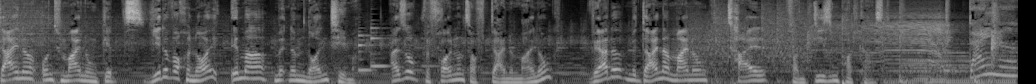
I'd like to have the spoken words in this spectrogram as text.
Deine und Meinung gibt's jede Woche neu, immer mit einem neuen Thema. Also, wir freuen uns auf deine Meinung. Werde mit deiner Meinung Teil von diesem Podcast. Deine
